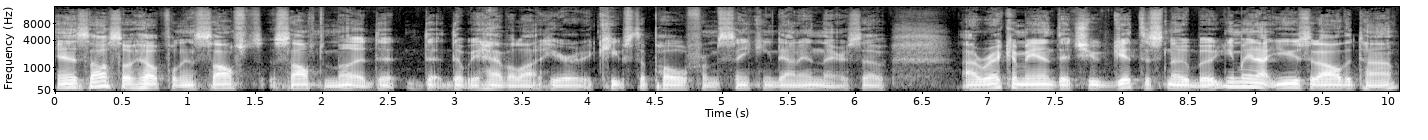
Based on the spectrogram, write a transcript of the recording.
And it's also helpful in soft soft mud that, that, that we have a lot here. It keeps the pole from sinking down in there. So I recommend that you get the snow boot. You may not use it all the time,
